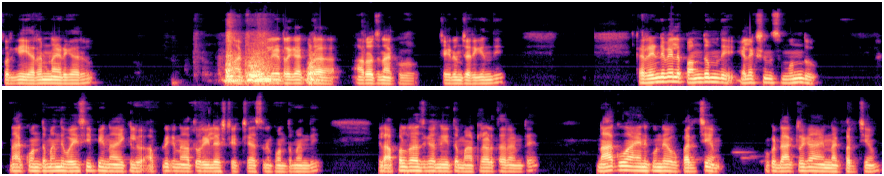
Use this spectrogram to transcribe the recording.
స్వర్గీయ ఎర్రంనాయుడు గారు నాకు లీడర్గా కూడా ఆ రోజు నాకు చేయడం జరిగింది. రెండు వేల పంతొమ్మిది ఎలక్షన్స్ ముందు నాకు కొంతమంది వైసీపీ నాయకులు అప్పటికి నాతో రియల్ ఎస్టేట్ చేస్తున్న కొంతమంది ఇలా అప్పలరాజు గారు నీతో మాట్లాడతారంటే నాకు ఆయనకుండే ఒక పరిచయం ఒక డాక్టర్గా ఆయన నాకు పరిచయం.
